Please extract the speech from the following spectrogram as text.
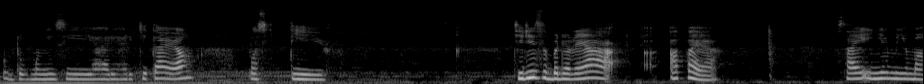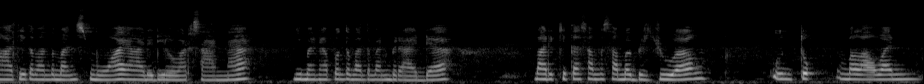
untuk mengisi hari-hari kita yang positif. Jadi sebenarnya apa ya saya ingin menyemangati teman-teman semua yang ada di luar sana di mana pun teman-teman berada mari kita sama-sama berjuang untuk melawan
